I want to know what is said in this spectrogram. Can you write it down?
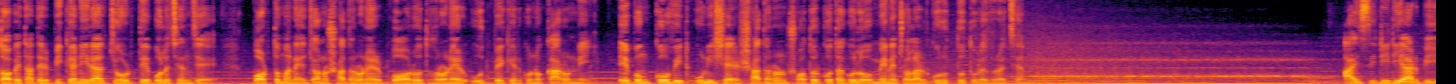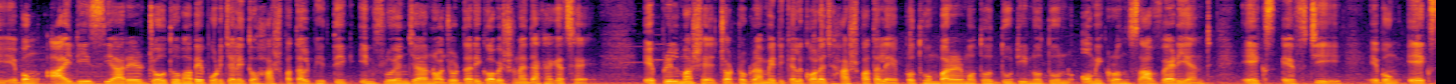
তবে তাদের বিজ্ঞানীরা জোর দিয়ে বলেছেন যে, বর্তমানে জনসাধারণের বড় ধরনের উদ্বেগের কোনো কারণ নেই এবং কোভিড উনিশের সাধারণ সতর্কতাগুলো মেনে চলার গুরুত্ব তুলে ধরেছেন। আইসিডিডিআরবি এবং আইডিসিআর এর যৌথভাবে পরিচালিত হাসপাতাল ভিত্তিক ইনফ্লুয়েঞ্জা নজরদারি গবেষণায় দেখা গেছে, এপ্রিল মাসে চট্টগ্রাম মেডিকেল কলেজ হাসপাতালে প্রথমবারের মতো দুটি নতুন অমিক্রন সাব ভ্যারিয়েন্ট এক্স এবং এক্স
